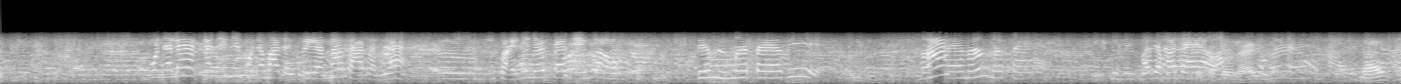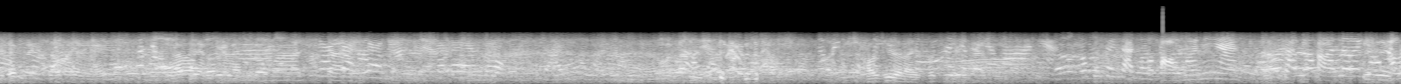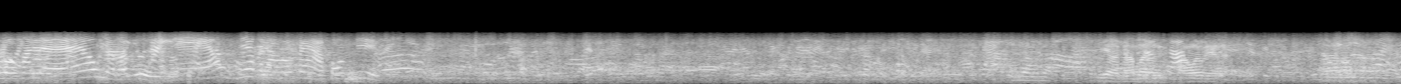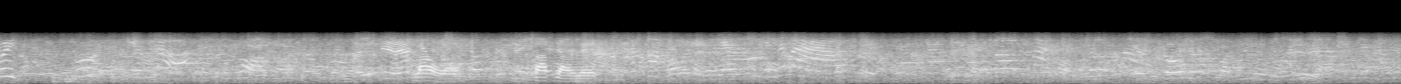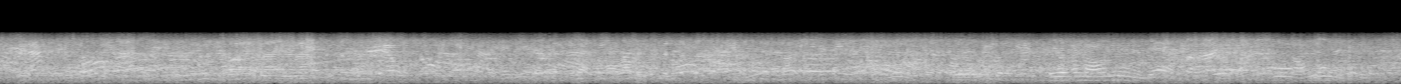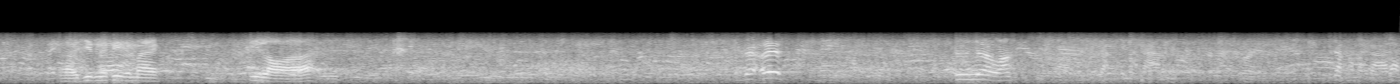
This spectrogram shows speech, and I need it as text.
คนจะแรกกันนี่นี่คนจะมาจากเตรียมหน้าตาแบบเนี้ยเออมีไฟด้วยนะแป๊บเองเราเตรียมหรือมาแต่พี่มาแต่มั้งมาแต่มาจากมาแต่เหรอไหนอยู่ไหนเรามาอย่างไหนเรามาอย่างเดียวอะไรลงมา เขาชื่ออะไรเขาชื่ออะไรเขาเพิ่งไปจัดกระเป๋ามานี่ไงจัดกระมาเลยเอาลงมาแล้วอย่ามาอยู่แล้ว เนี่ยกำลังลงไปหาปมดิเนี่ยน้ำมันเอาเลยนะอุ้ยเหล่าเหรอทราบใหญ่เลย เออยิ้มไห มพี่ทำไมพี่หล่อเหรอเอ้ยชื่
